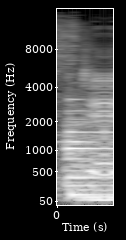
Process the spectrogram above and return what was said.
Stay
